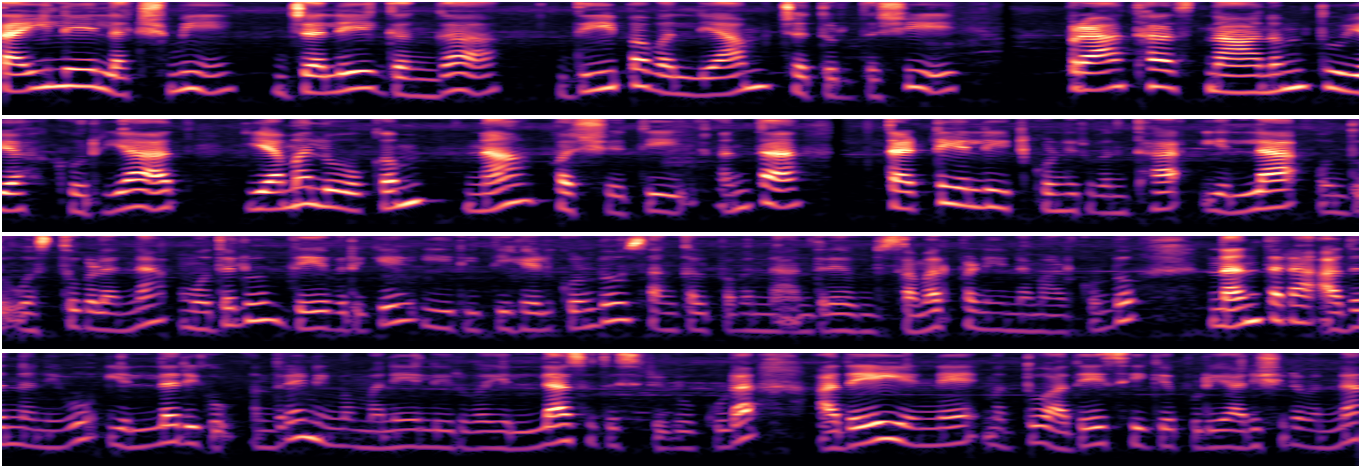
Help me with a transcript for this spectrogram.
ತೈಲೇ ಲಕ್ಷ್ಮಿ, ಜಲೇ ಗಂಗಾ, ದೀಪವಲ್ಯಾಂ ಚತುರ್ದಶಿ, ಪ್ರಾಥ ಸ್ನಾನಂ ತು ಯಃ ಕುರ್ಯಾತ್, ಯಮಲೋಕಂ ನ ಪಶ್ಯತಿ ಅಂತ ತಟ್ಟೆಯಲ್ಲಿ ಇಟ್ಕೊಂಡಿರುವಂತಹ ಎಲ್ಲ ಒಂದು ವಸ್ತುಗಳನ್ನು ಮೊದಲು ದೇವರಿಗೆ ಈ ರೀತಿ ಹೇಳಿಕೊಂಡು, ಸಂಕಲ್ಪವನ್ನು ಅಂದರೆ ಒಂದು ಸಮರ್ಪಣೆಯನ್ನು ಮಾಡಿಕೊಂಡು, ನಂತರ ಅದನ್ನು ನೀವು ಎಲ್ಲರಿಗೂ ಅಂದರೆ ನಿಮ್ಮ ಮನೆಯಲ್ಲಿರುವ ಎಲ್ಲ ಸದಸ್ಯರಿಗೂ ಕೂಡ ಅದೇ ಎಣ್ಣೆ ಮತ್ತು ಅದೇ ಸೀಗೆ ಪುಡಿ ಅರಿಶಿನವನ್ನು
